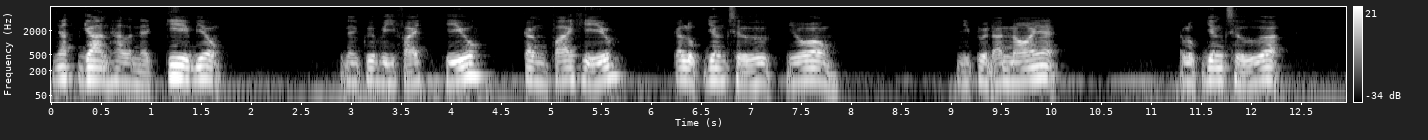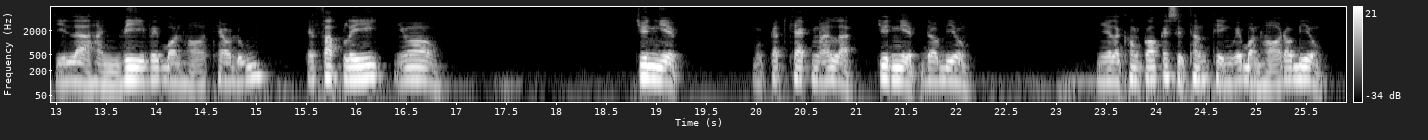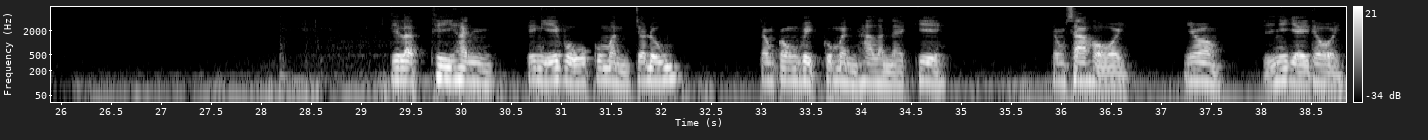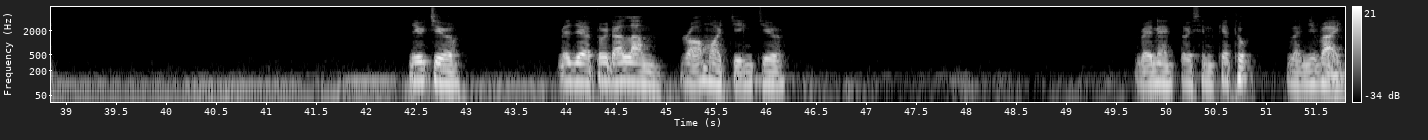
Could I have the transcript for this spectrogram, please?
Nhát gan hay là này kia, biết không? Cho nên quý vị phải hiểu cần phải hiểu cái luật dân sự hiểu không? Như tôi đã nói á cái luật dân sự á, chỉ là hành vi với bọn họ theo đúng cái pháp lý hiểu không? Chuyên nghiệp một cách khác nói là chuyên nghiệp đó biết nghĩa là không có cái sự thân thiện với bọn họ đó biết chỉ là thi hành cái nghĩa vụ của mình cho đúng trong công việc của mình hay là này kia. Trong xã hội, hiểu không? Chỉ như vậy thôi. Hiểu chưa? Bây giờ tôi đã làm rõ mọi chuyện chưa? Vậy nên tôi xin kết thúc là như vậy.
